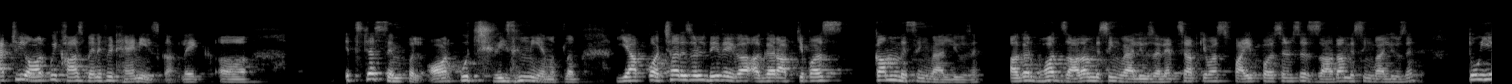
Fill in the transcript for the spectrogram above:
actually और कोई खास बेनिफिट है नहीं इसका. लाइक इट्स जस्ट सिंपल और कुछ रीजन नहीं है मतलब. ये आपको अच्छा रिज़ल्ट दे देगा अगर आपके पास कम मिसिंग वैल्यूज़ है. अगर बहुत ज़्यादा मिसिंग वैल्यूज़ है लेट्स से आपके पास फाइव परसेंट से ज़्यादा मिसिंग वैल्यूज़ है तो ये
